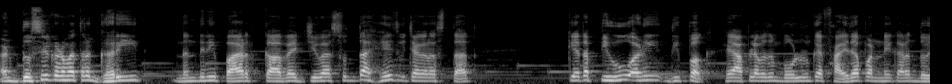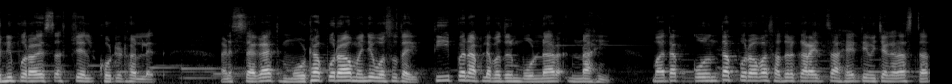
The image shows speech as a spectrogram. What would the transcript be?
आणि दुसरीकडे मात्र घरी नंदिनी पार्थ काव्या जीवासुद्धा हेच विचार करत असतात की आता पिहू आणि दीपक हे आपल्यापासून बोलून काही फायदा पण नाही कारण दोन्ही पुरावे असेल खोटे ठरलेत. आणि सगळ्यात मोठा पुरावा म्हणजे वसुताई ती पण आपल्याबद्दल बोलणार नाही. मग आता कोणता पुरावा सादर करायचा आहे ते विचार करत असतात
